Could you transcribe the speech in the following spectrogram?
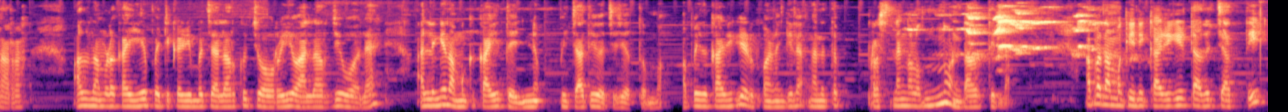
കറ. അത് നമ്മുടെ കയ്യെ പറ്റി കഴിയുമ്പോൾ ചിലർക്ക് ചൊറിയോ അലർജി പോലെ അല്ലെങ്കിൽ നമുക്ക് കൈ തെന്നും പിച്ചാത്തി വെച്ച് ചെത്തുമ്പോൾ. അപ്പോൾ ഇത് കഴുകിയെടുക്കുകയാണെങ്കിൽ അങ്ങനത്തെ പ്രശ്നങ്ങളൊന്നും ഉണ്ടാകത്തില്ല. അപ്പോൾ നമുക്കിനി കഴുകിയിട്ട് അത് ചത്തി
